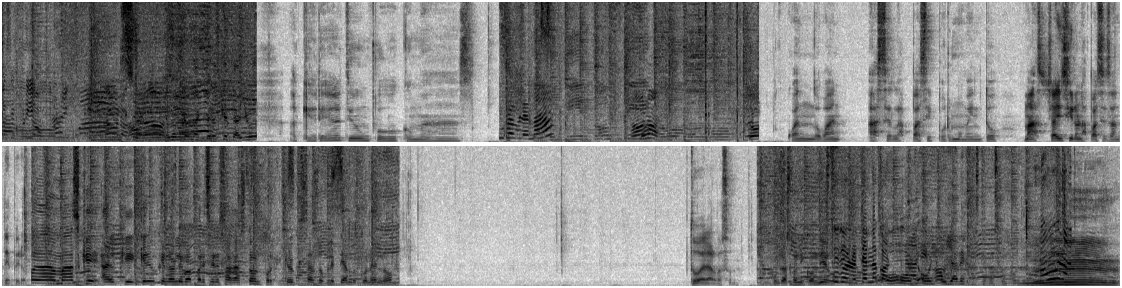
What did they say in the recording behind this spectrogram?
Hace frío. ¿Quieres que te ayude? A quererte un poco más. ¿Un problema? ¿Cuándo van a hacer las paces por un momento más? Ya hicieron las paces antes, pero. Nada más que al que creo que no le va a parecer es a Gastón, porque creo que estás dobleteando con él, ¿no? Toda la razón. Con Gastón y con Diego. Estoy dobleteando con O, o- o- o ya dejaste a Gastón por mí. Mm.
